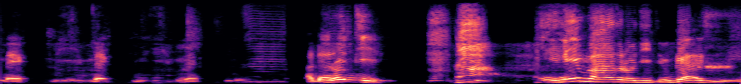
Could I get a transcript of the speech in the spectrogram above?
make me, make me, make me. Ada Roji. Nah, Ini bahas Roji juga sih.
